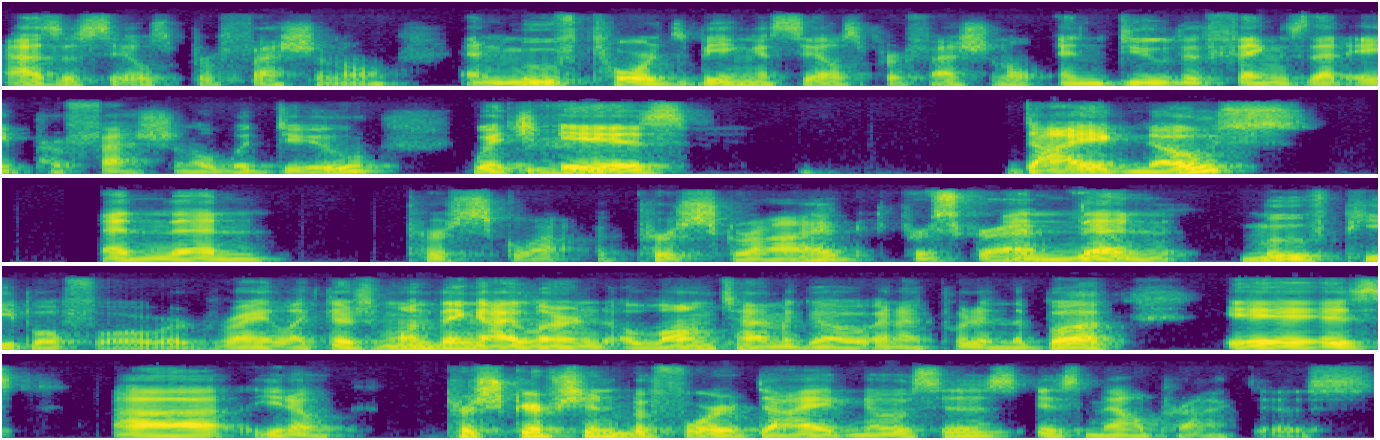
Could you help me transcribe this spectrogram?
as a sales professional and move towards being a sales professional and do the things that a professional would do, which mm-hmm. is diagnose and then prescri- prescribed prescribed and then move people forward right? Like there's one thing i learned a long time ago and i put in the book is uh you know prescription before diagnosis is malpractice.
